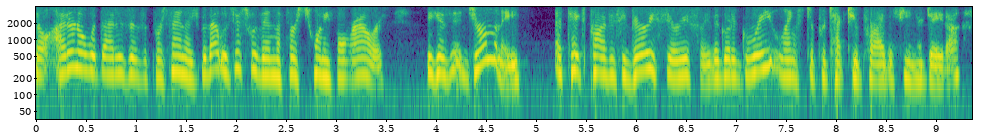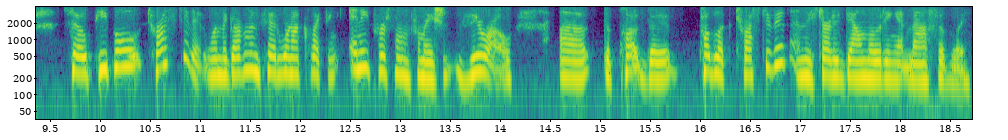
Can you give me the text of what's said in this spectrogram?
So I don't know what that is as a percentage, but that was just within the first 24 hours. Because in Germany, it takes privacy very seriously. They go to great lengths to protect your privacy and your data. So people trusted it when the government said we're not collecting any personal information, zero. Uh, the pu- the public trusted it and they started downloading it massively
